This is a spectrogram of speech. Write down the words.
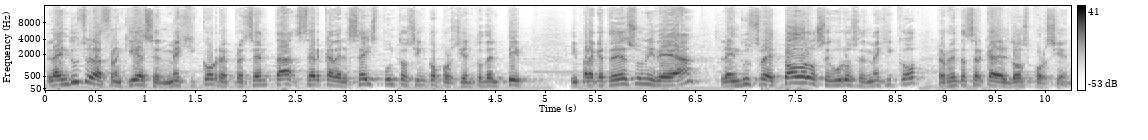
La industria de las franquicias en México representa cerca del 6.5% del PIB. Y para que te des una idea, la industria de todos los seguros en México representa cerca del 2%.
